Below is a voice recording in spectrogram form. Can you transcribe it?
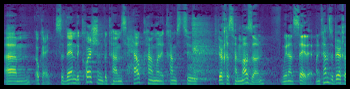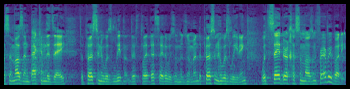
Um, okay, so then the question becomes: How come when it comes to birchas hamazon? We don't say that. When it comes to Birchas Hamazon, back in the day, the person who was leading, let's say there was a mezuman, the person who was leading would say Birchas Hamazon for everybody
